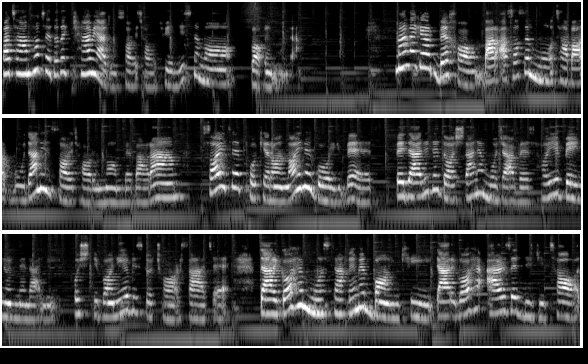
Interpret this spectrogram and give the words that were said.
و تنها تعداد کمی از اون سایت ها توی لیست ما باقی موندن. من اگر بخوام بر اساس معتبر بودن این سایت ها رو نام ببرم سایت پوکر آنلاین گرگ بت به دلیل داشتن مجوزهای بین المللی پشتیبانی 24 ساعته درگاه مستقیم بانکی درگاه ارز دیجیتال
